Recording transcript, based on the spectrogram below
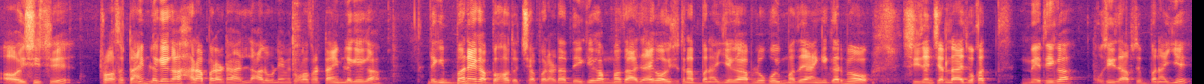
और इसी से थोड़ा सा टाइम लगेगा। हरा पराठा है, लाल होने में थोड़ा सा टाइम लगेगा। लेकिन बनेगा बहुत अच्छा पराठा, देखिएगा, मज़ा आ जाएगा और इसी तरह बनाइएगा आप लोग को भी मज़े आएँगे घर में और सीज़न चल रहा है इस वक्त, मेथी का, उसी हिसाब से बनाइए,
